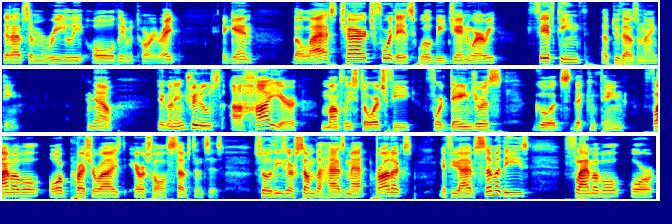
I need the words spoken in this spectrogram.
that have some really old inventory, right? Again, the last charge for this will be January 15th of 2019. Now, they're going to introduce a higher monthly storage fee for dangerous goods that contain flammable or pressurized aerosol substances. So these are some of the hazmat products. If you have some of these flammable or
